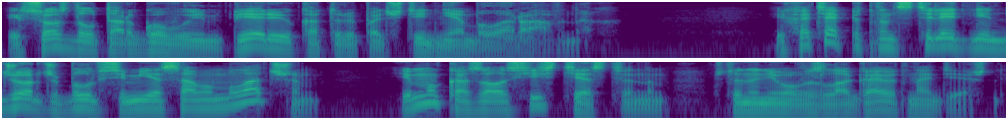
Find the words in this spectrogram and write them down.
и создал торговую империю, которой почти не было равных. И хотя 15-летний Джордж был в семье самым младшим, ему казалось естественным, что на него возлагают надежды.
